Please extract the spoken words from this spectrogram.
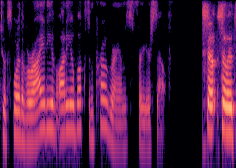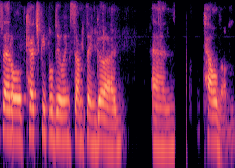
to explore the variety of audiobooks and programs for yourself. So so it's that old catch people doing something good and tell them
